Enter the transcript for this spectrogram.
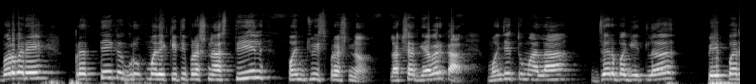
बरोबर आहे? प्रत्येक ग्रुपमध्ये किती प्रश्न असतील? पंचवीस प्रश्न. लक्षात घ्या बरं का. म्हणजे तुम्हाला जर बघितलं पेपर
